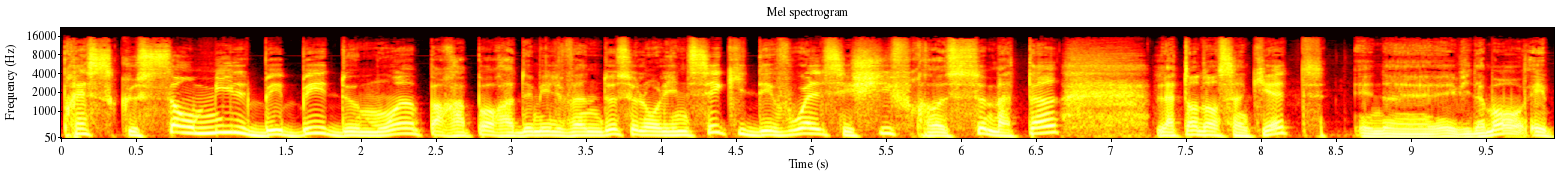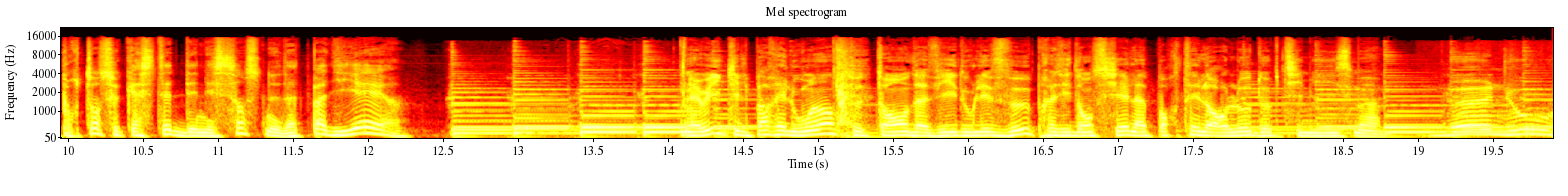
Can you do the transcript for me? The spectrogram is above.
Presque 100 000 bébés de moins par rapport à 2022 selon l'INSEE qui dévoile ces chiffres ce matin. La tendance inquiète, évidemment, et pourtant ce casse-tête des naissances ne date pas d'hier. Et oui, qu'il paraît loin ce temps, David, où les vœux présidentiels apportaient leur lot d'optimisme. Ne nous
